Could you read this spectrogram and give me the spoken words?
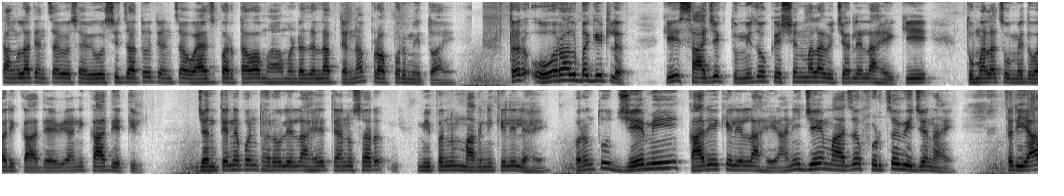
चांगला त्यांचा व्यवसाय व्यवस्थित जातो त्यांचा व्याज परतावा महामंडळाचा लाभ त्यांना प्रॉपर मिळतो आहे. तर ओव्हरऑल बघितलं की साहजिक तुम्ही जो क्वेश्चन मला विचारलेला आहे की तुम्हालाच उमेदवारी का द्यावी आणि का देतील? जनतेनं पण ठरवलेलं आहे त्यानुसार मी पण मागणी केलेली आहे. परंतु जे मी कार्य केलेलं आहे आणि जे माझं पुढचं विजन आहे तर या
